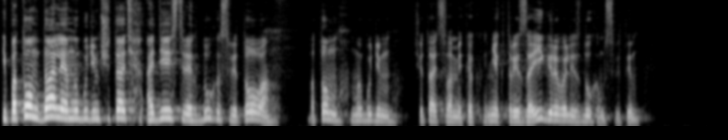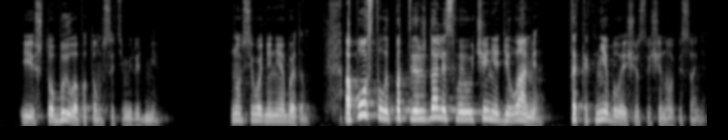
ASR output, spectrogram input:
И потом далее мы будем читать о действиях Духа Святого. Потом мы будем читать с вами, как некоторые заигрывали с Духом Святым. И что было потом с этими людьми. Но сегодня не об этом. Апостолы подтверждали свое учение делами – так как не было еще священного писания.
